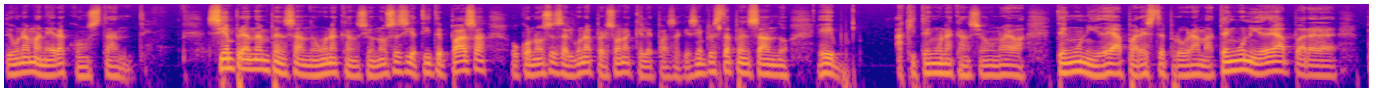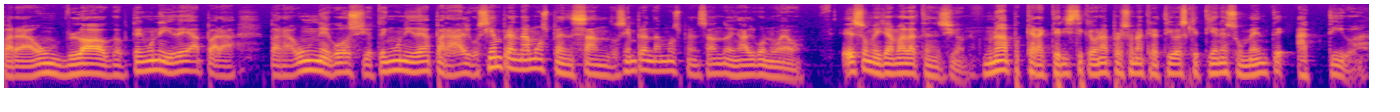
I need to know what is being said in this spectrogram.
de una manera constante. Siempre andan pensando en una canción. No sé si a ti te pasa o conoces a alguna persona que le pasa, que siempre está pensando, hey, aquí tengo una canción nueva, tengo una idea para este programa, tengo una idea para, para un vlog, tengo una idea para, para un negocio, tengo una idea para algo. Siempre andamos pensando, siempre andamos pensando en algo nuevo. Eso me llama la atención. Una característica de una persona creativa es que tiene su mente activa.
